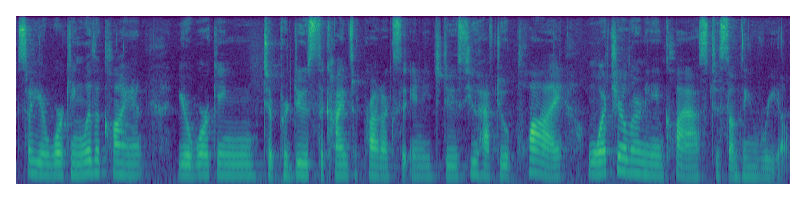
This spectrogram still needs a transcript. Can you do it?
So you're working with a client, you're working to produce the kinds of products that you need to do, so you have to apply what you're learning in class to something real.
